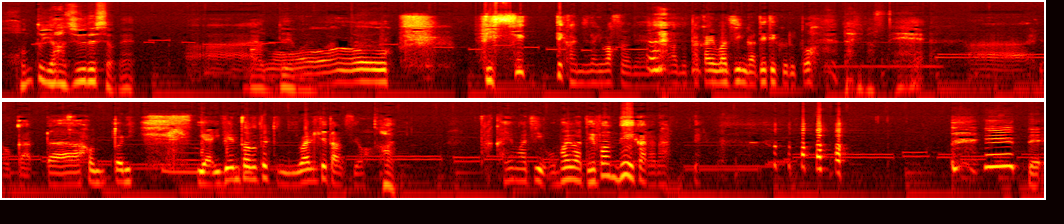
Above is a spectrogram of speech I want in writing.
ほんと野獣でしたよね。あーあでもう、ビシッって感じになりますよね。あの、高山陣が出てくると。なりますね。ああ、よかった。本当に。いや、イベントの時に言われてたんですよ。はい。高山陣、お前は出番ねえからなって。えーって。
